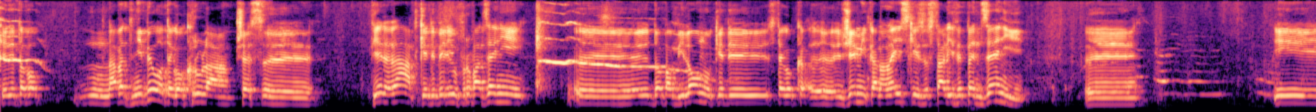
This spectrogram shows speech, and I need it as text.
kiedy to po, nawet nie było tego króla przez y, wiele lat, kiedy byli uprowadzeni y, do Babilonu, kiedy z tego y, ziemi kananejskiej zostali wypędzeni y, i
